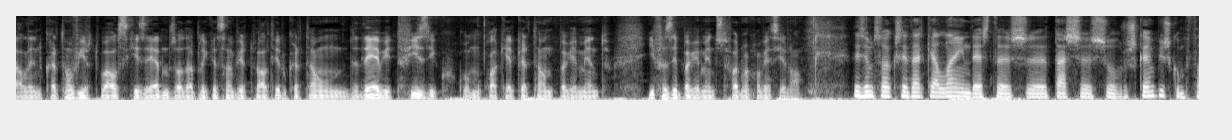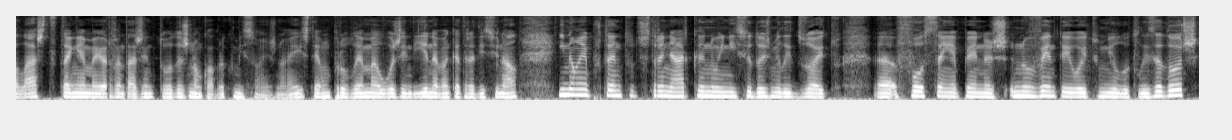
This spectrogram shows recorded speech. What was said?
além do cartão virtual, se quisermos, ou da aplicação virtual, ter o cartão de débito físico, como qualquer cartão de pagamento, e fazer pagamentos de forma convencional. Deixa-me só acrescentar que, além destas taxas sobre os câmbios, como falaste, tem a maior vantagem de todas, não cobra comissões, não é? Isto é um problema hoje em dia na banca tradicional e não é, portanto, de estranhar que no início de 2018 uh, fossem apenas 98 mil utilizadores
